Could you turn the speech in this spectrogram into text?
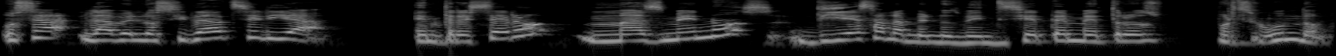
O sea, la velocidad sería entre 0 más menos 10 a la menos 27 metros por segundo.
